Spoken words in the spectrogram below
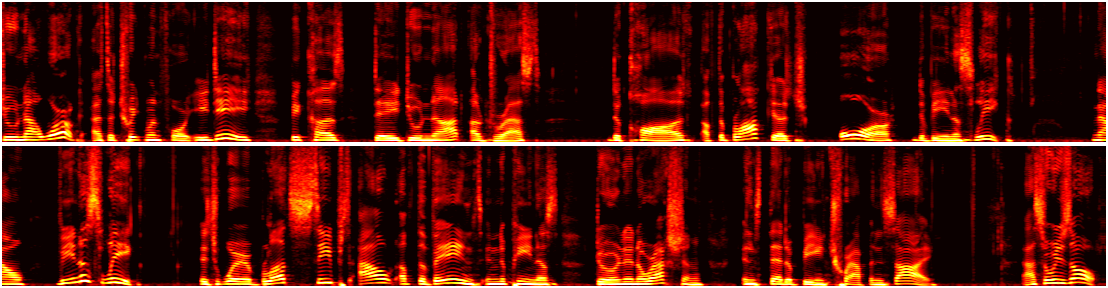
do not work as a treatment for ED because they do not address the cause of the blockage or the venous leak. Now, venous leak is where blood seeps out of the veins in the penis during an erection instead of being trapped inside. As a result,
